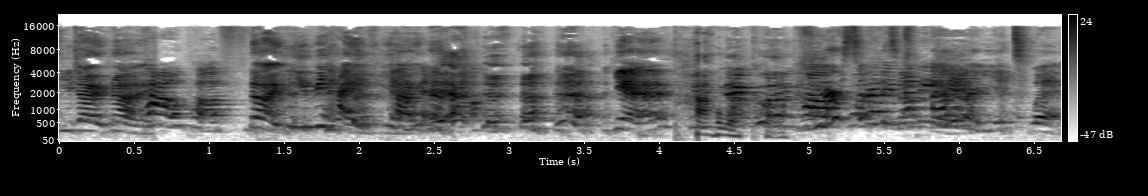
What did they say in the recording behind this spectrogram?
You don't know. Powerpuff. No, you behave. Yeah. yeah. Powerpuff. You're so clear, you twit.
